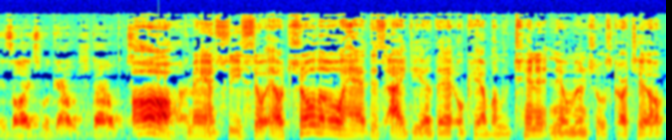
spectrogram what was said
his eyes were gouged out. Oh man, see, so El Cholo had this idea that okay, I'm a lieutenant in El Mencho's cartel.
